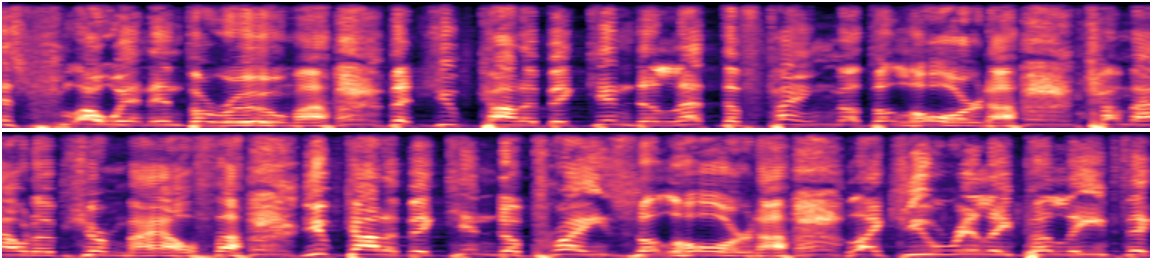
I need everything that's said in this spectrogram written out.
is flowing in the room that you've got to begin to let the fame of the Lord come out of your mouth. You've got to begin to praise the Lord like you really believe that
